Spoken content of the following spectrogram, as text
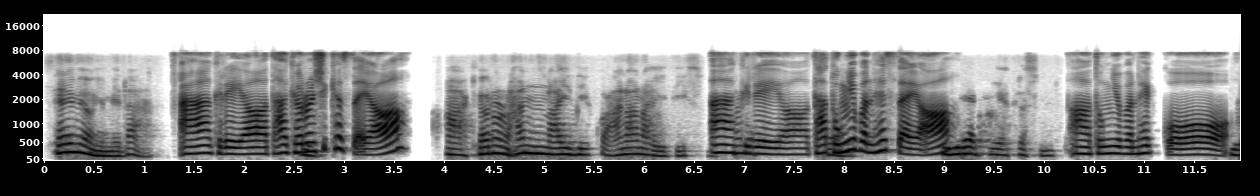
세 명입니다. 아, 그래요. 다 결혼시켰어요? 아, 결혼을 한 아이도 있고 안 한 아이도 있습니다. 아, 그래요. 다 네. 독립은 했어요? 예, 예, 그렇습니다. 아, 독립은 했고. 예.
